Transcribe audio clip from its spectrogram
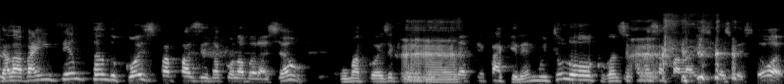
ela vai inventando coisas para fazer da colaboração uma coisa que tem é. que aquilo é muito louco. Quando você começa a falar isso para as pessoas,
